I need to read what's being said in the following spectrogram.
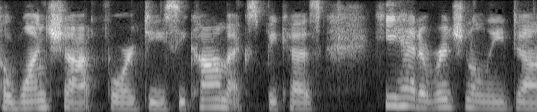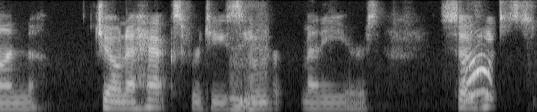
a one shot for DC Comics because he had originally done Jonah Hex for DC Mhm. for many years. So he, was-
